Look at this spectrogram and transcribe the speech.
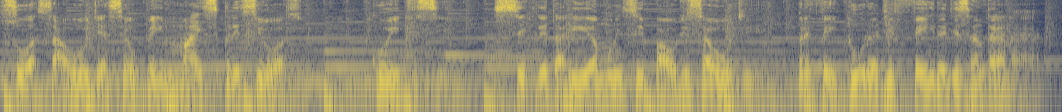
Sua saúde é seu bem mais precioso. Cuide-se. Secretaria Municipal de Saúde. Prefeitura de Feira de Santana.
